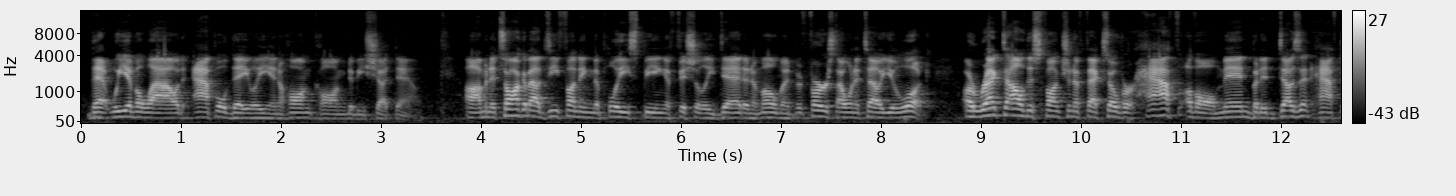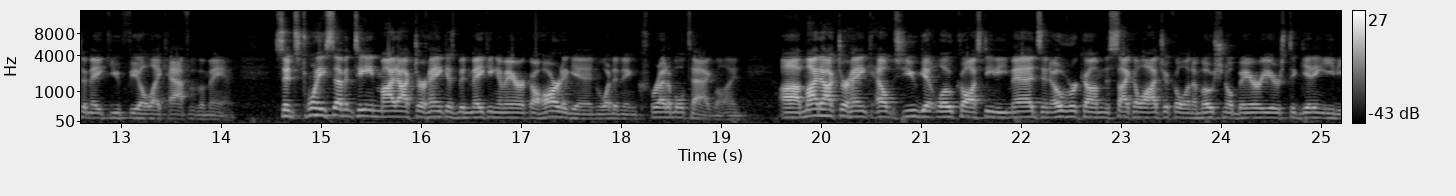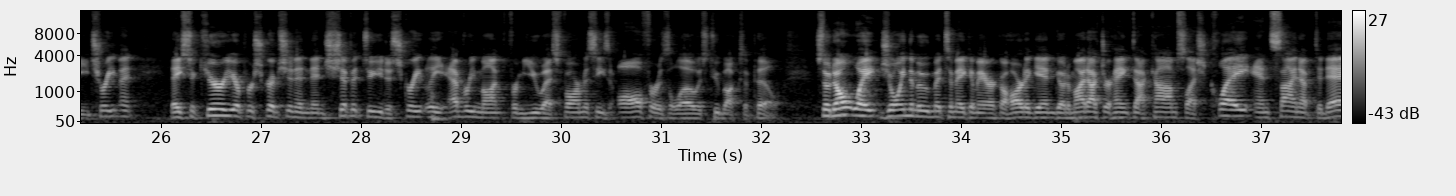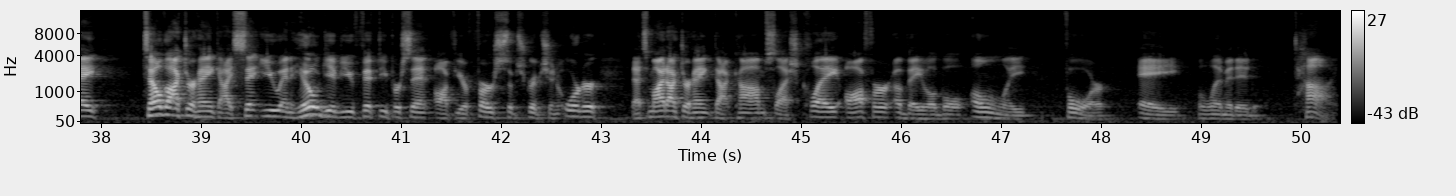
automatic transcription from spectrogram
that we have allowed Apple Daily in Hong Kong to be shut down. Uh, I'm going to talk about defunding the police being officially dead in a moment, but first I want to tell you look, erectile dysfunction affects over half of all men, but it doesn't have to make you feel like half of a man. Since 2017, My Dr. Hank has been making America hard again. What an incredible tagline. Uh, My Dr. Hank helps you get low cost ED meds and overcome the psychological and emotional barriers to getting ED treatment. They secure your prescription and then ship it to you discreetly every month from U.S. pharmacies, all for as low as two bucks a pill. So don't wait. Join the movement to make America hard again. Go to mydoctorhank.com slash clay and sign up today. Tell Dr. Hank I sent you, and he'll give you 50% off your first subscription order. That's mydoctorhank.com slash clay. Offer available only for a limited time.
